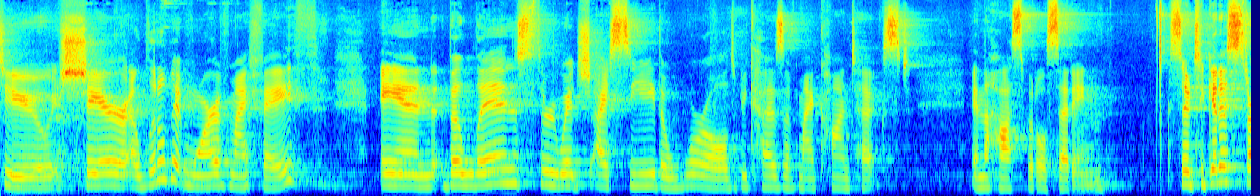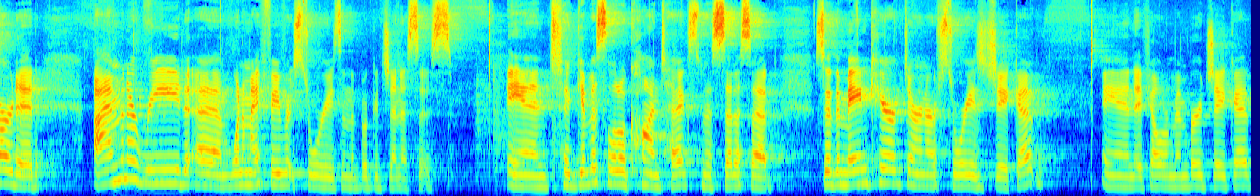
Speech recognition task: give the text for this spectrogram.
to share a little bit more of my faith and the lens through which I see the world because of my context in the hospital setting. So, to get us started, I'm going to read um, one of my favorite stories in the book of Genesis. And to give us a little context and to set us up, so the main character in our story is Jacob. And if y'all remember, Jacob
